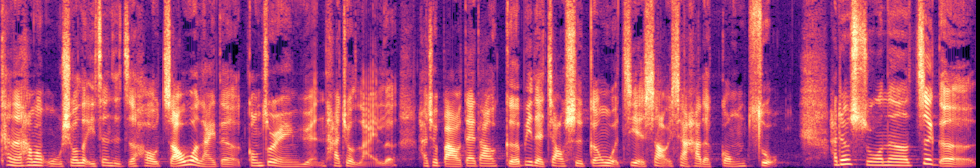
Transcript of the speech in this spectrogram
看着他们午休了一阵子之后，找我来的工作人员他就来了，他就把我带到隔壁的教室，跟我介绍一下他的工作。他就说呢，这个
